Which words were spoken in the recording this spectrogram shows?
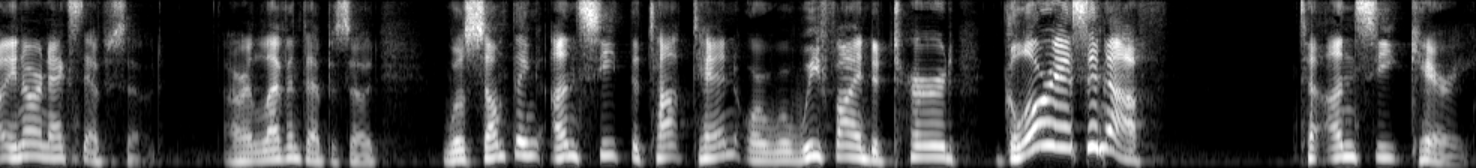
in our next episode, our eleventh episode, will something unseat the top ten, or will we find a turd glorious enough to unseat Carrie?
